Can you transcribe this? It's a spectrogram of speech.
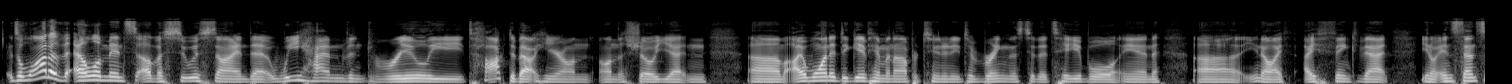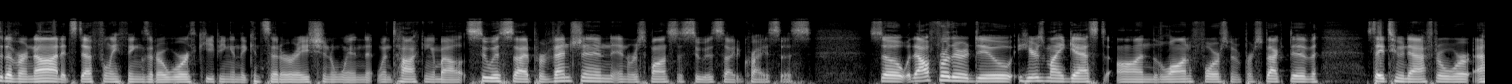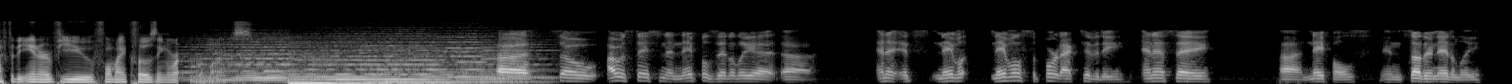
it's a lot of elements of a suicide that we haven't really talked about here on on the show yet, and um, I wanted to give him an opportunity to bring this to the table. And uh, you know, I I think that you know, insensitive or not, it's definitely things that are worth keeping into consideration when when talking about suicide prevention in response to suicide crisis. So, without further ado, here's my guest on the law enforcement perspective. Stay tuned after after the interview for my closing re- remarks. Uh, so I was stationed in Naples, Italy, at uh, and it's naval naval support activity NSA uh, Naples in southern Italy,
